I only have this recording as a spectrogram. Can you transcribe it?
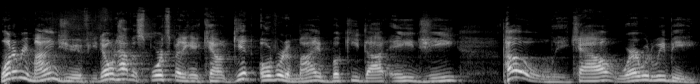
Want to remind you if you don't have a sports betting account, get over to mybookie.ag. Holy cow, where would we be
